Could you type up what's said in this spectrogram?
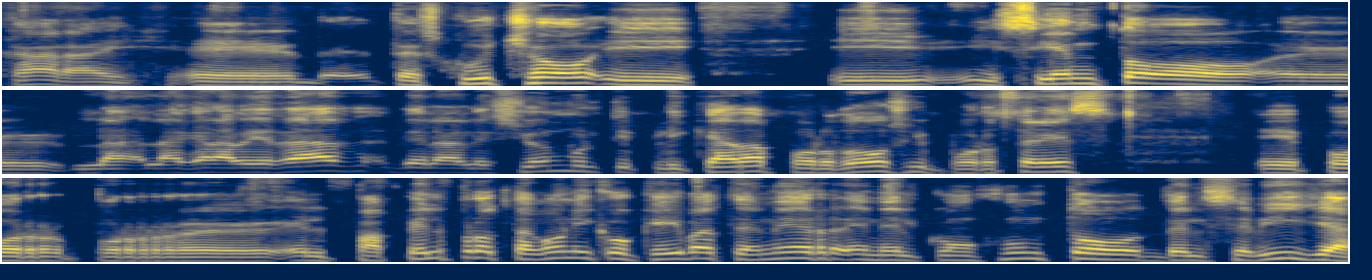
Caray, eh, te escucho y, y, siento eh, la, gravedad de la lesión multiplicada por dos y por tres. Eh, por, eh, el papel protagónico que iba a tener en el conjunto del Sevilla.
